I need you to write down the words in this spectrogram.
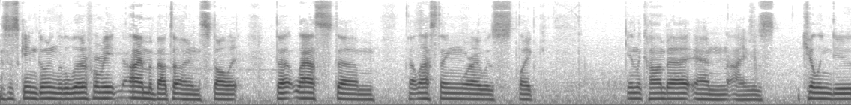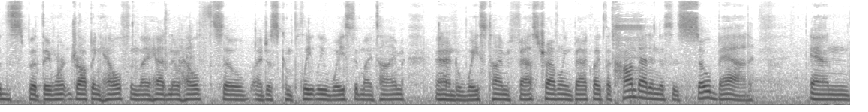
Is this game going a little better for me? I'm about to uninstall it. That last um, that last thing where I was like in the combat and I was killing dudes, but they weren't dropping health and I had no health, so I just completely wasted my time and waste time fast traveling back. Like the combat in this is so bad and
